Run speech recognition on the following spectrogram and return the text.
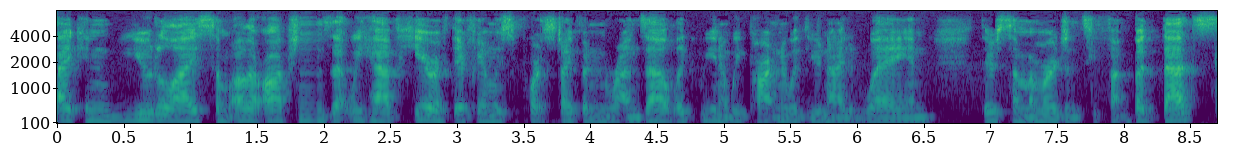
I can utilize some other options that we have here if their family support stipend runs out. Like, you know, we partner with United Way and there's some emergency fund, but that's,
